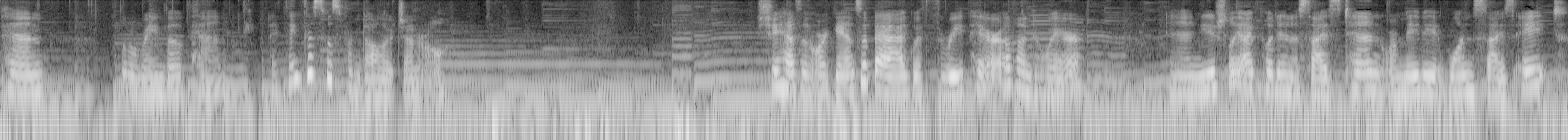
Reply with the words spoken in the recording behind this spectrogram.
pen, little rainbow pen. I think this was from Dollar General. She has an organza bag with three pair of underwear and usually I put in a size 10 or maybe one size 8.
